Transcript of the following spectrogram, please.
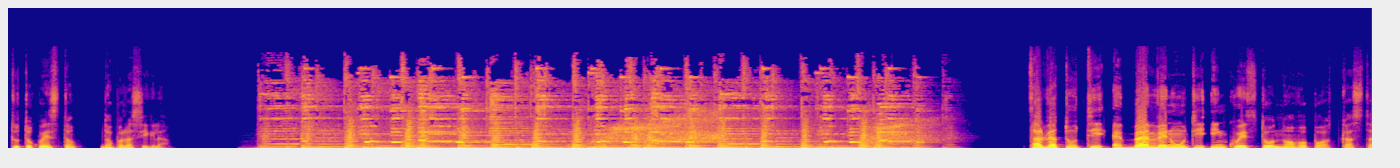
Tutto questo dopo la sigla. Salve a tutti e benvenuti in questo nuovo podcast.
